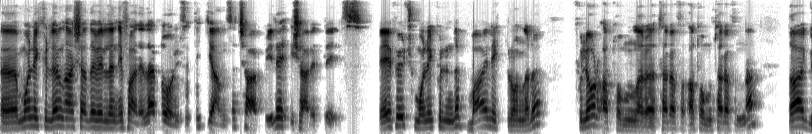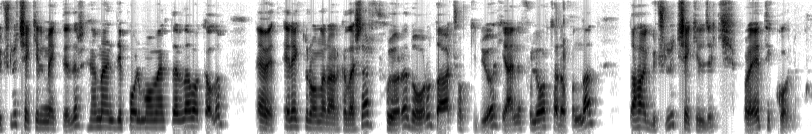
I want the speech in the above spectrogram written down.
Ee, moleküllerin aşağıda verilen ifadeler doğruysa tik yanlışsa çarpı ile işaretleyiniz. BF3 molekülünde bağ elektronları flor atomları tarafı, atomu tarafından daha güçlü çekilmektedir. Hemen dipol momentlerine bakalım. Evet elektronlar arkadaşlar flora doğru daha çok gidiyor. Yani flor tarafından daha güçlü çekilecek. Buraya tik koyduk.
